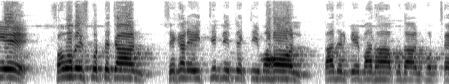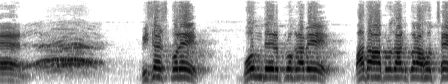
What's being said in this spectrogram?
নিয়ে সমাবেশ করতে চান, সেখানে এই চিহ্নিত একটি মহল তাদেরকে বাধা প্রদান করছেন। বিশেষ করে বন্ধের প্রোগ্রামে বাধা প্রদান করা হচ্ছে।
